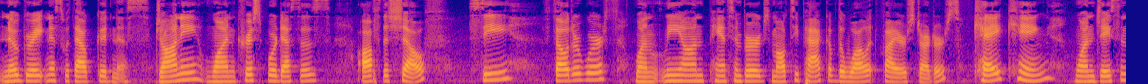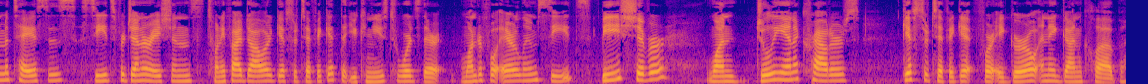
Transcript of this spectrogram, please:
No Greatness Without Goodness. Johnny won Chris Bordessa's Off the Shelf. C. Felderworth won Leon Pantenburg's multi pack of the Wallet Fire Starters. K. King won Jason Matyas's Seeds for Generations $25 gift certificate that you can use towards their wonderful heirloom seeds. B. Shiver won Julianna Crowder's gift certificate for a girl and a gun club.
